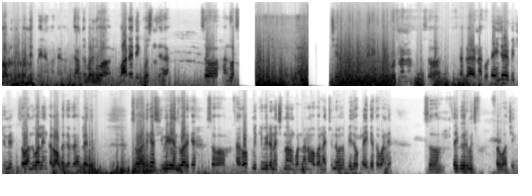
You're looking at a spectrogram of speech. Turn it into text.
లోపలికి వెళ్ళలేకపోయినా అనమాట దాంతోపాటు వాటర్ అయితే ఎక్కువ వస్తుంది కదా. సో అందువల్ల నేను పడిపోతున్నాను. సో అక్కడ నాకు డేంజర్ అనిపించింది. సో అందువల్ల ఇంకా లోపలికి వెళ్ళలేదు. సో అదిగా ఈ వీడియో ఎంతవరకే సో ఐ హోప్ మీకు ఈ వీడియో నచ్చిందని అనుకుంటున్నాను. ఒక నచ్చిండే ప్లీజ్ ఒక లైక్ అయితే ఇవ్వండి. So thank you very much for watching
